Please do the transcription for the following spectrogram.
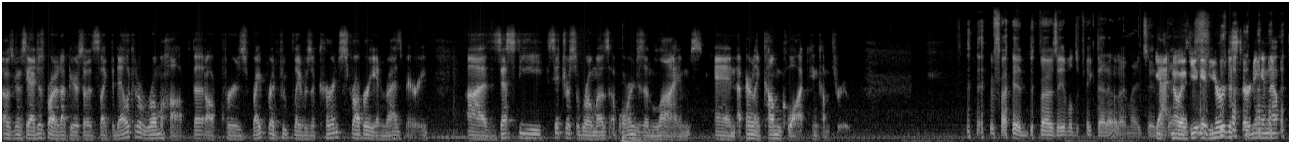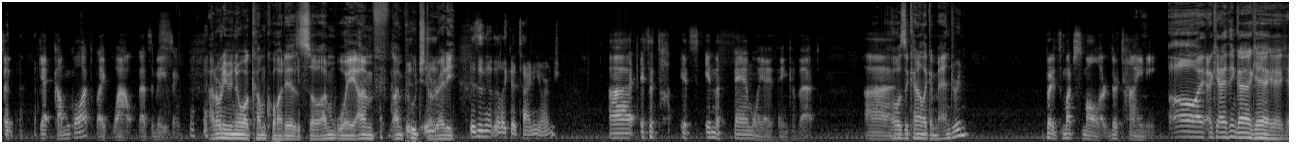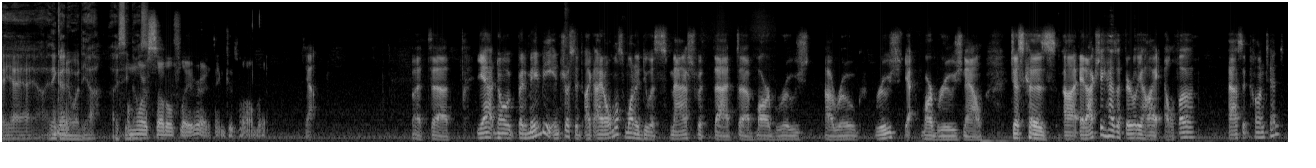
I- I was going to say I just brought it up here. So it's like the delicate aroma hop that offers ripe red fruit flavors of currant, strawberry, and raspberry, uh, zesty citrus aromas of oranges and limes, and apparently kumquat can come through. if I had, if I was able to pick that out, I might say. Yeah, that no, if you if you're discerning enough to get kumquat, like wow, that's amazing. I don't even know what kumquat is, so I'm way I'm I'm pooched already. Isn't it like a tiny orange? Uh, it's a t- it's in the family, I think, of that. Uh, Oh, is it kind of like a mandarin? but it's much smaller. They're tiny. Oh, I, okay. I think I okay, okay, okay, yeah, yeah, yeah. I think I know what. Yeah, I've A seen more subtle flavor, I think, as well. But yeah, But uh, yeah, no, but it made me interested. Like, I'd almost want to do a smash with that uh, Barbe Rouge, uh, Rogue Rouge, yeah, Barbe Rouge now, just because uh, it actually has a fairly high alpha acid content.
